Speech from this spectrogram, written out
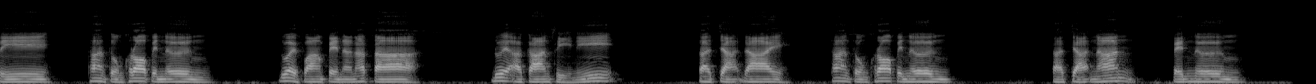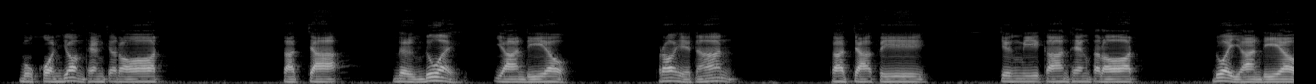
สีท่านสงเคราะห์เป็นหนึ่ง ด้วยความเป็นอนัตตา ด้วยอาการสีนี้ สัจจะใดท่านสงเคราะห์เป็นหนึ่ง สัจจะนั้นเป็นหนึ่งบุคคลย่อมแทงจรอดสัจจะหนึ่งด้วยยานเดียว เพราะเหตุนั้นสัจจะสีจึงมีการแทงตลอดด้วยยานเดียว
